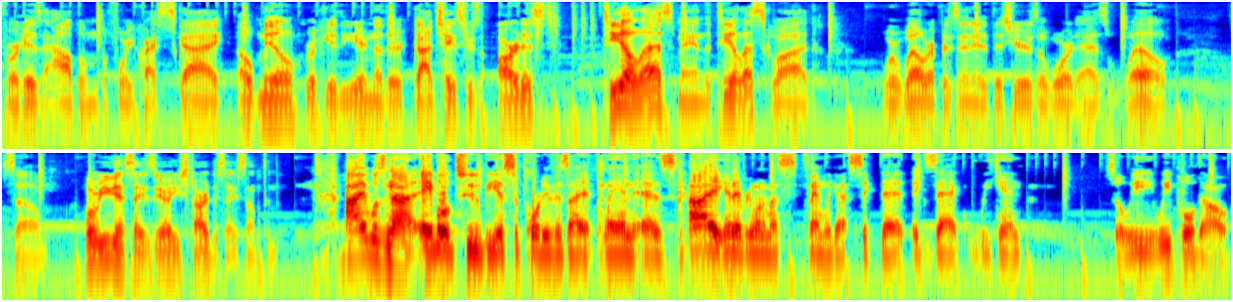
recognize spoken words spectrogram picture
for his album Before He Cracks the Sky. Oatmeal, Rookie of the Year, another God Chasers artist. TLS, man, the TLS squad were well represented at this year's award as well. So, what were you going to say, Xero? You started to say something. I was not able to be as supportive as I had planned, as I and everyone in my family got sick that exact weekend. So we we pulled out.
